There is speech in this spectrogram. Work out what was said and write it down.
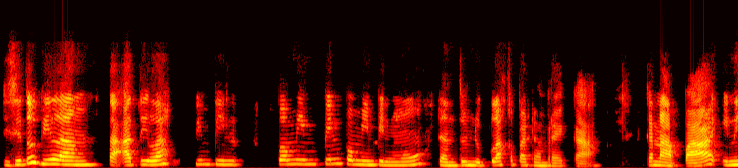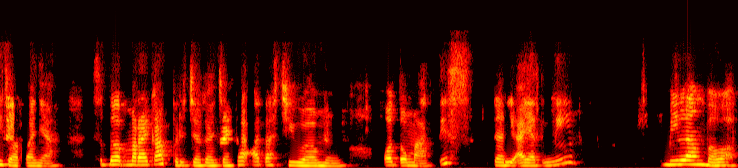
Di situ bilang, taatilah pimpin pemimpin-pemimpinmu dan tunduklah kepada mereka. Kenapa? Ini jawabannya. Sebab mereka berjaga-jaga atas jiwamu. Otomatis dari ayat ini bilang bahwa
